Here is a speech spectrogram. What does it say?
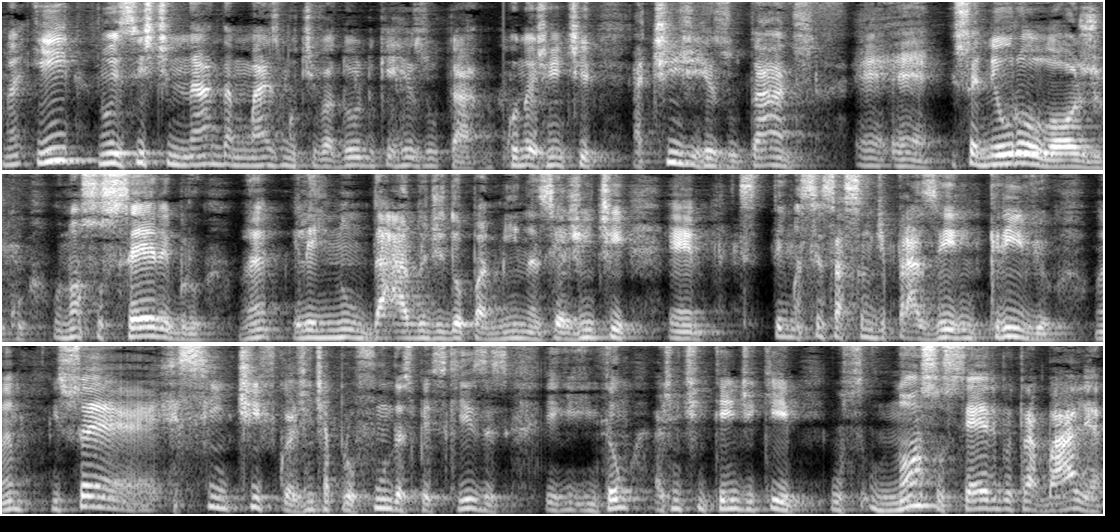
Né? E não existe nada mais motivador do que resultado. Quando a gente atinge resultados, é, é, isso é neurológico. O nosso cérebro, né, ele é inundado de dopaminas e a gente é, tem uma sensação de prazer incrível. Né? Isso é, é, científico. A gente aprofunda as pesquisas e então a gente entende que o, o nosso cérebro trabalha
